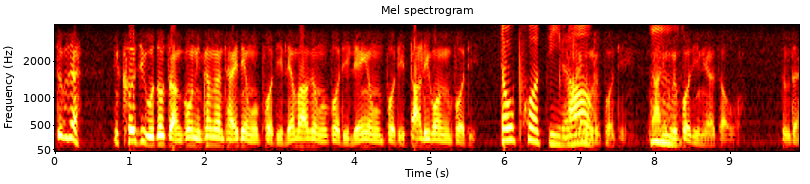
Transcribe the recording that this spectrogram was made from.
对不对？你科技股都转空，你看看台电有没有破底，联发科有没有破底，联咏有没有破底，大力光有没有破底？都破底了哪一个没。破底？哪一个没破底？你来找我，对不对？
